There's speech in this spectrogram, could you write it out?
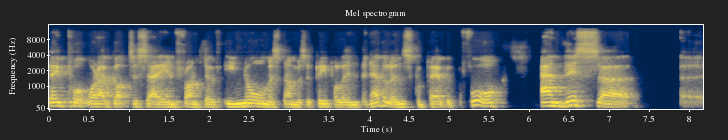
they've put what I've got to say in front of enormous numbers of people in the Netherlands compared with before. And this uh, uh,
